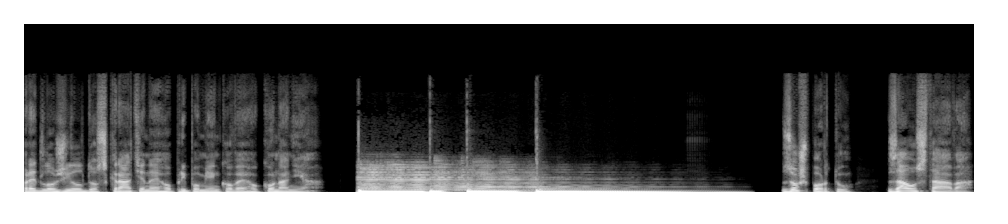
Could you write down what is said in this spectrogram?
predložil do skráteného pripomienkového konania. Zo športu zaostáva,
